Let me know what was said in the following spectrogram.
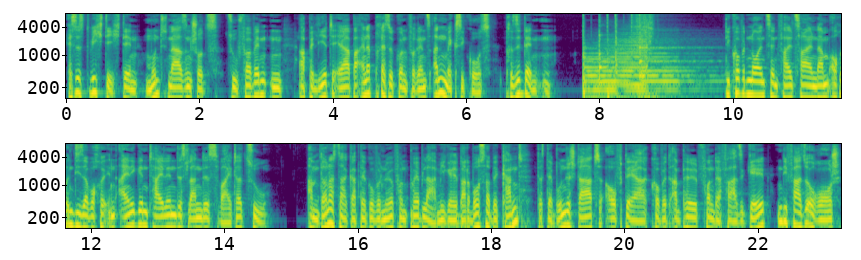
Es ist wichtig, den Mund-Nasenschutz zu verwenden, appellierte er bei einer Pressekonferenz an Mexikos Präsidenten. Die Covid-19-Fallzahlen nahmen auch in dieser Woche in einigen Teilen des Landes weiter zu. Am Donnerstag gab der Gouverneur von Puebla, Miguel Barbosa, bekannt, dass der Bundesstaat auf der Covid-Ampel von der Phase Gelb in die Phase Orange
